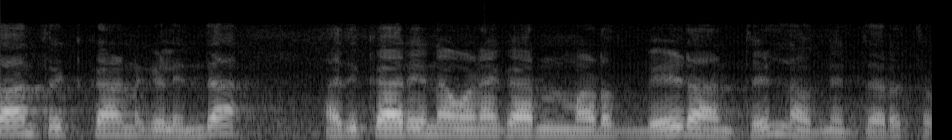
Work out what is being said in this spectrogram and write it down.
ತಾಂತ್ರಿಕ ಕಾರಣಗಳಿಂದ ಅಧಿಕಾರಿನ ಹೊಣೆಗಾರನ ಮಾಡೋದು ಬೇಡ ಅಂತೇಳಿ ನಾವು ನಿರ್ಧಾರ ಪುತ್ರ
